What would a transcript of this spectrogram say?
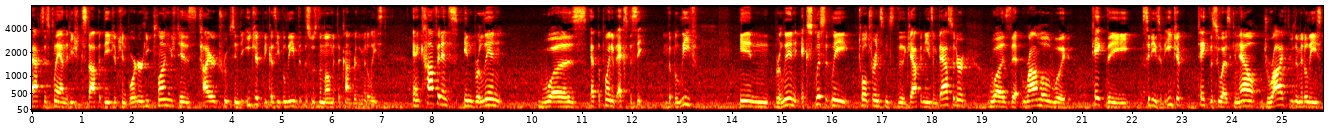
Axis plan that he should stop at the Egyptian border, he plunged his tired troops into Egypt because he believed that this was the moment to conquer the Middle East. And confidence in Berlin was at the point of ecstasy. The belief in Berlin explicitly told, for instance, the Japanese ambassador was that Rommel would take the cities of Egypt, take the Suez Canal, drive through the Middle East,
